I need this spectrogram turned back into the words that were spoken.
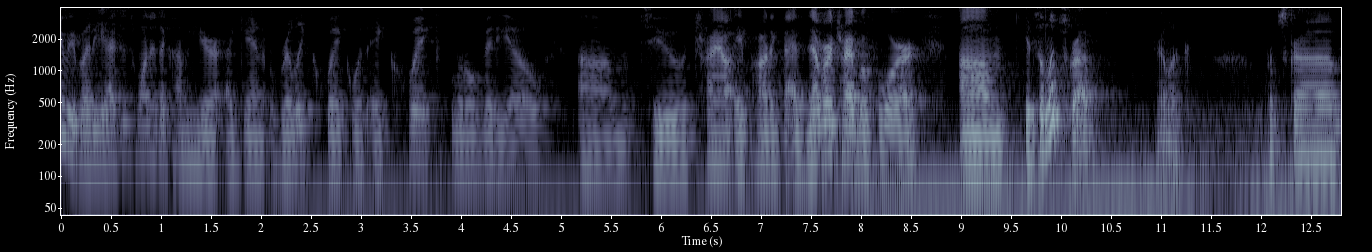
Hey everybody, I just wanted to come here again really quick with a quick little video um, to try out a product that I've never tried before. Um, it's a lip scrub. Here, look. Lip scrub.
